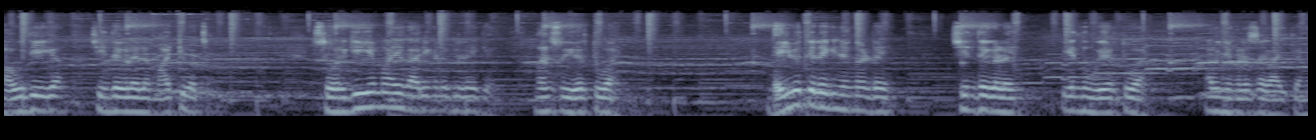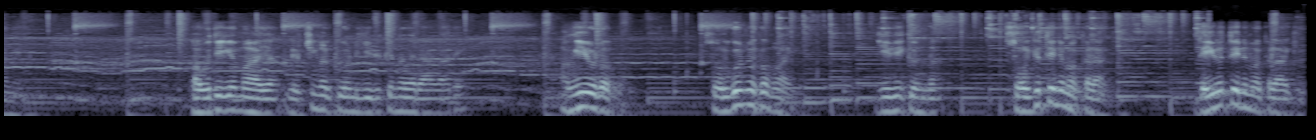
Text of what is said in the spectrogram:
ഭൗതിക ചിന്തകളെല്ലാം മാറ്റിവെച്ച് സ്വർഗീയമായ കാര്യങ്ങളിലേക്ക് മനസ്സുയർത്തുവാൻ ദൈവത്തിലേക്ക് ഞങ്ങളുടെ ചിന്തകളെ എന്നും ഉയർത്തുവാൻ അവ ഞങ്ങളെ സഹായിക്കണമേ. ഭൗതികമായ ലക്ഷ്യങ്ങൾക്ക് വേണ്ടി ജീവിക്കുന്നവരാകാതെ അങ്ങയോടൊപ്പം സ്വർഗോന്മുഖമായി ജീവിക്കുന്ന സ്വർഗത്തിന്റെ മക്കളാക്കി ദൈവത്തിന്റെ മക്കളാക്കി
